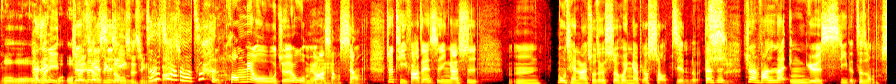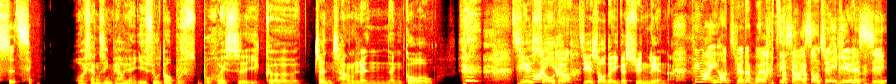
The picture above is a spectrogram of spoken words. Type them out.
我我我还是你觉得这件事情真的。假的？这很荒谬，我觉得我没办法想象哎、就体罚这件事应该是，嗯，目前来说这个社会应该比较少见了，但是是。居然发生在音乐系的这种事情，我相信表演艺术都不是不会是一个正常人能够 接受的接受的一个训练呐、听完以后绝对不会让自己小孩送去音乐系。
